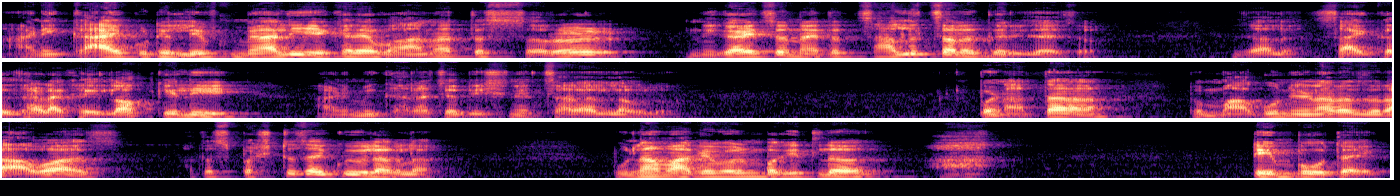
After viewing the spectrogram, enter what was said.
आणि काय कुठे लिफ्ट मिळाली एखाद्या वाहनात तर सरळ निघायचं नाही तर चालत चालत घरी जायचं. झालं. सायकल झाडाखाली लॉक केली आणि मी घराच्या दिशेने चालायला लावलो. पण आता तो मागून येणारा जरा आवाज आता स्पष्टच ऐकू येऊ लागला. पुन्हा मागे वळून बघितलं हा टेम्पो होता एक.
